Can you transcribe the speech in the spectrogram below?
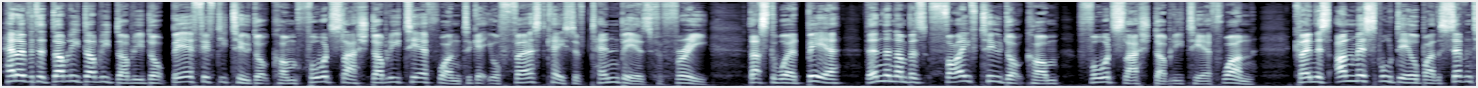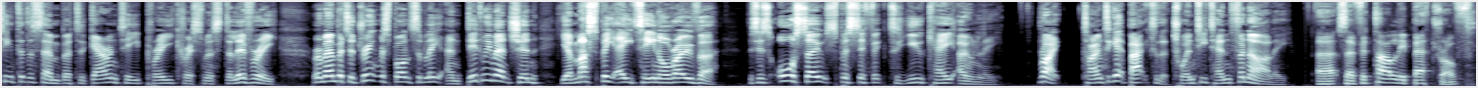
head over to www.beer52.com forward slash WTF1 to get your first case of 10 beers for free. That's the word beer, then the numbers 52.com forward slash WTF1. Claim this unmissable deal by the 17th of December to guarantee pre Christmas delivery. Remember to drink responsibly, and did we mention you must be 18 or over? This is also specific to UK only. Right, time to get back to the 2010 finale. Uh, so Vitaly Petrov,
